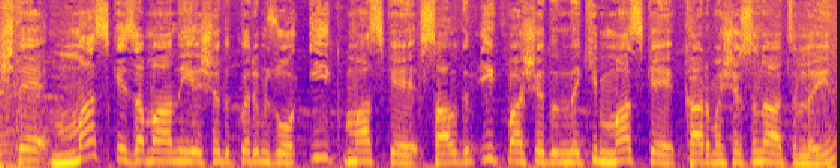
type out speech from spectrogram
İşte maske zamanı yaşadıklarımız o ilk maske salgın ilk başladığındaki maske karmaşasını hatırlayın.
